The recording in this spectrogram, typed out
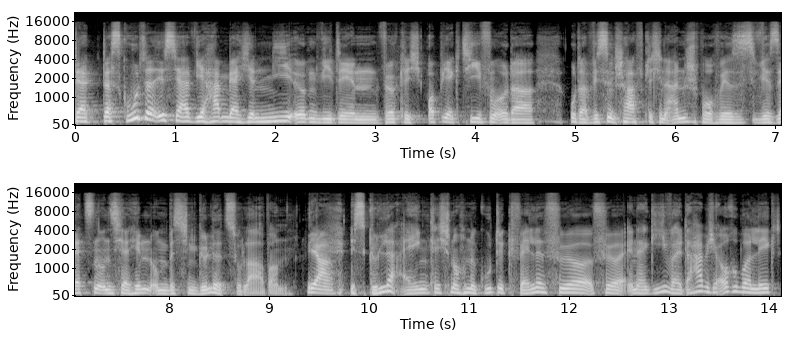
der, das Gute ist ja, wir haben ja hier nie irgendwie den wirklich objektiven oder, oder wissenschaftlichen Anspruch. Wir, wir setzen uns hier hin, um ein bisschen Gülle zu labern. Ja. Ist Gülle eigentlich noch eine gute Quelle für, für Energie? Weil da habe ich auch überlegt,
